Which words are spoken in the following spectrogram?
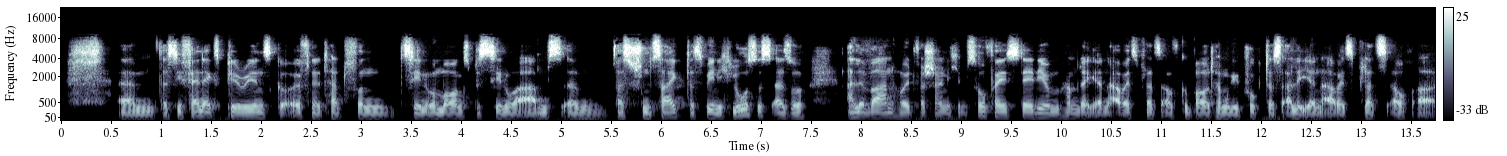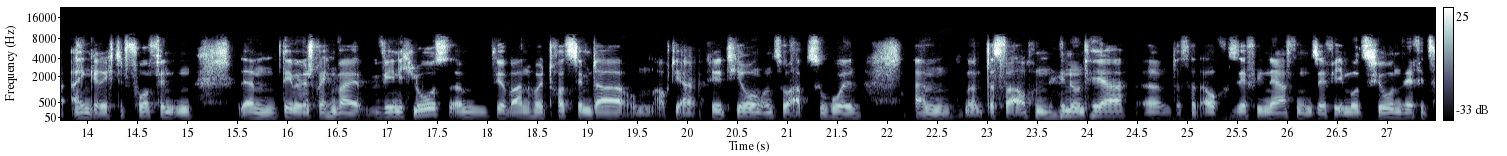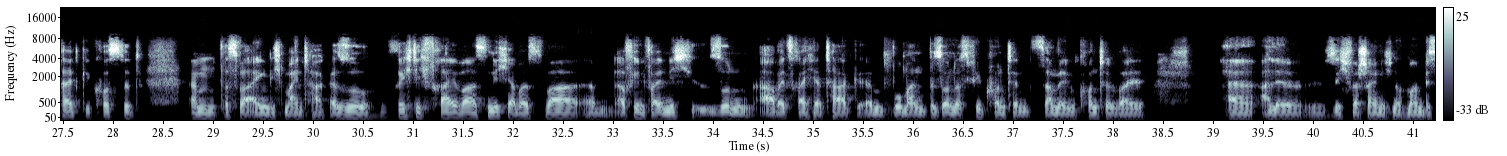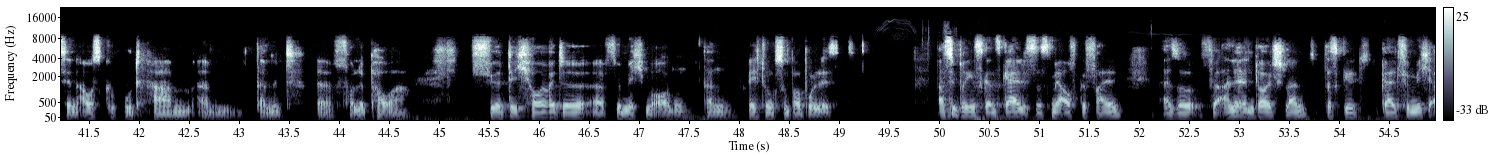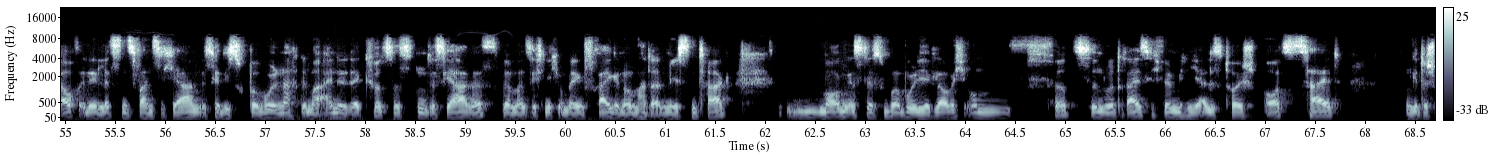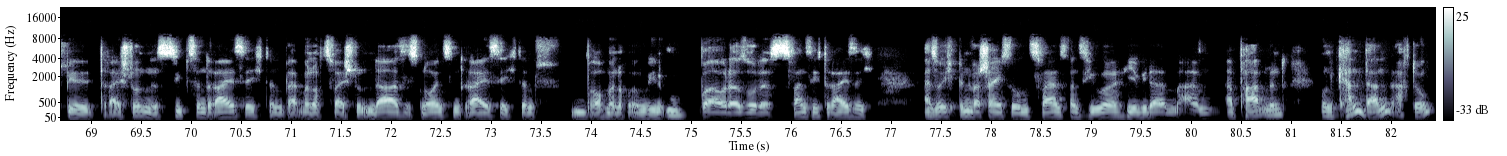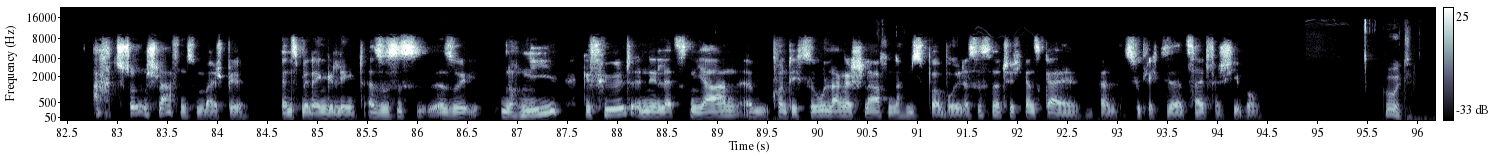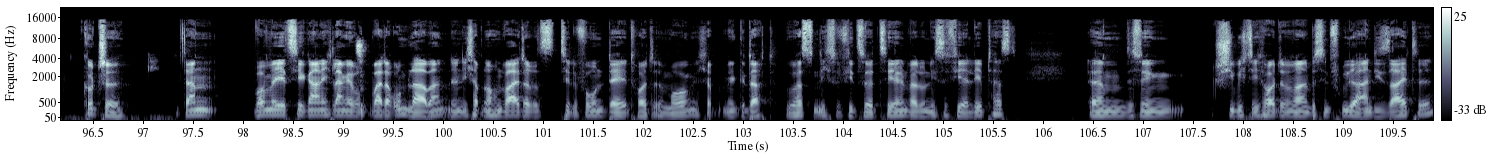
ähm, dass die Fan Experience geöffnet hat von 10 Uhr morgens bis 10 Uhr abends, ähm, was schon zeigt, dass wenig los ist. Also alle waren heute wahrscheinlich im SoFi Stadium, haben da ihren Arbeitsplatz aufgebaut, haben geguckt, dass alle ihren Arbeitsplatz auch äh, eingerichtet vorfinden. Ähm, dementsprechend war wenig los. Ähm, wir waren heute trotzdem da, um auch die Akkreditierung und so abzuholen. Ähm, das war auch ein Hin und Her. Ähm, das hat auch sehr viel Nerven, sehr viel Emotionen, sehr viel Zeit gekostet. Ähm, das war eigentlich mein Tag. Also richtig frei war es nicht, aber es war ähm, auf jeden Fall nicht so ein arbeitsreicher Tag, ähm, wo man besonders viel Content sammeln konnte, weil äh, alle sich wahrscheinlich noch mal ein bisschen ausgeruht haben, ähm, damit äh, volle Power für dich heute, äh, für mich morgen dann Richtung Super Bowl ist. Was übrigens ganz geil ist, ist mir aufgefallen. Also für alle in Deutschland, das gilt, galt für mich auch in den letzten 20 Jahren, ist ja die Super Bowl Nacht immer eine der kürzesten des Jahres, wenn man sich nicht unbedingt freigenommen hat am nächsten Tag. Morgen ist der Super Bowl hier, glaube ich, um 14.30 Uhr, wenn mich nicht alles täuscht, Ortszeit. Dann geht das Spiel drei Stunden, ist 17.30 dann bleibt man noch zwei Stunden da, es ist 19.30 dann braucht man noch irgendwie ein Uber oder so, das ist 20.30 also ich bin wahrscheinlich so um 22 Uhr hier wieder im ähm, Apartment und kann dann, Achtung, acht Stunden schlafen zum Beispiel, wenn es mir denn gelingt. Also es ist also noch nie gefühlt in den letzten Jahren ähm, konnte ich so lange schlafen nach dem Super Bowl. Das ist natürlich ganz geil äh, bezüglich dieser Zeitverschiebung. Gut, Kutsche. Dann wollen wir jetzt hier gar nicht lange weiter rumlabern, denn ich habe noch ein weiteres Telefondate heute Morgen. Ich habe mir gedacht, du hast nicht so viel zu erzählen, weil du nicht so viel erlebt hast. Ähm, deswegen schiebe ich dich heute mal ein bisschen früher an die Seite.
